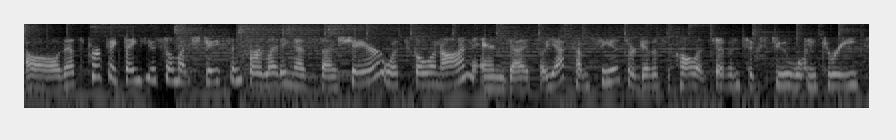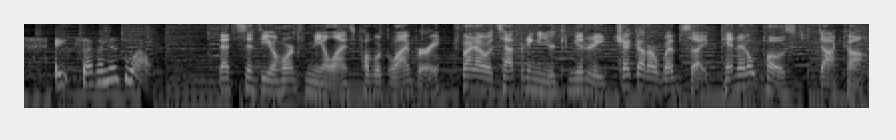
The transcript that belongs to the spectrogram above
Oh, that's perfect. Thank you so much, Jason, for letting us uh, share what's going on. And uh, so, yeah, come see us or give us a call at 762 1387 as well. That's Cynthia Horn from the Alliance Public Library. To find out what's happening in your community, check out our website, panhandlepost.com.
